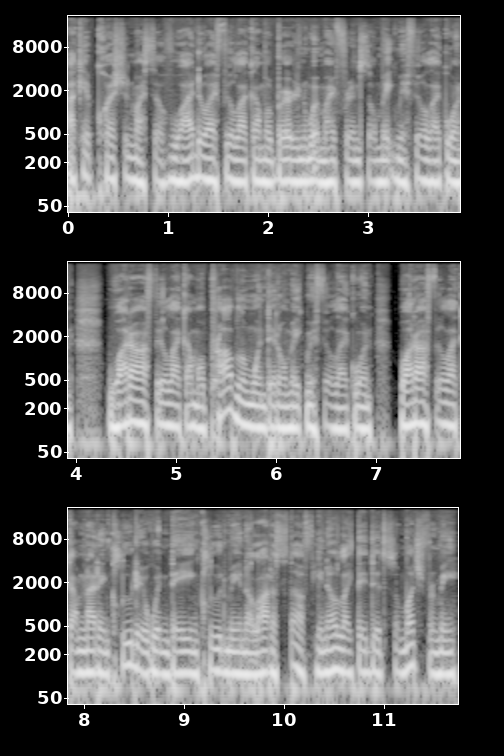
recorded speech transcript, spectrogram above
I kept questioning myself, why do I feel like I'm a burden when my friends don't make me feel like one? Why do I feel like I'm a problem when they don't make me feel like one? Why do I feel like I'm not included when they include me in a lot of stuff, you know, like they did so much for me.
